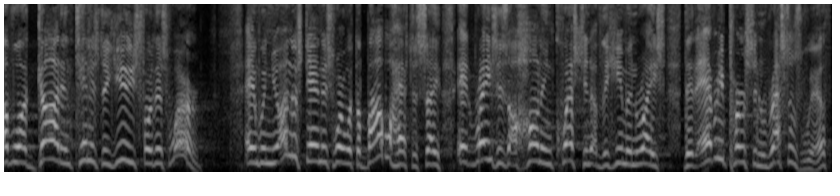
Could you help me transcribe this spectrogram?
of what God intends to use for this word. And when you understand this word, what the Bible has to say, it raises a haunting question of the human race that every person wrestles with.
